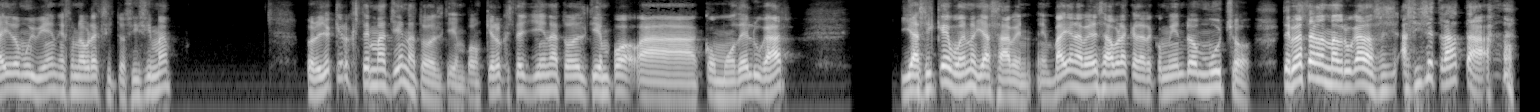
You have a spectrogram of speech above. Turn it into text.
ha ido muy bien, es una obra exitosísima, pero yo quiero que esté más llena todo el tiempo, quiero que esté llena todo el tiempo a como dé lugar. Y así que bueno, ya saben, eh, vayan a ver esa obra que la recomiendo mucho. Te veo hasta las madrugadas, así se trata.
